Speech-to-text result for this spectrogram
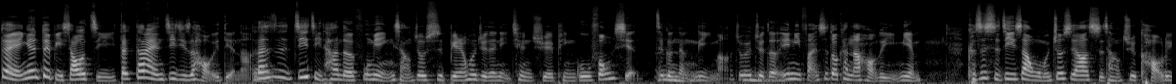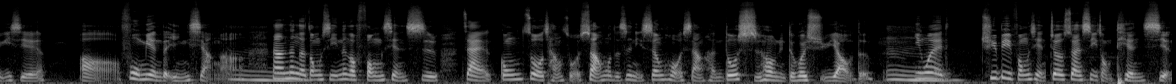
对，因为对比消极，但当然积极是好一点啦，但是积极它的负面影响就是别人会觉得你欠缺评估风险这个能力嘛，嗯、就会觉得，诶、欸，你凡事都看到好的一面，可是实际上我们就是要时常去考虑一些。呃，负面的影响啊，嗯、那那个东西，那个风险是在工作场所上，或者是你生活上，很多时候你都会需要的。嗯，因为趋避风险就算是一种天线。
